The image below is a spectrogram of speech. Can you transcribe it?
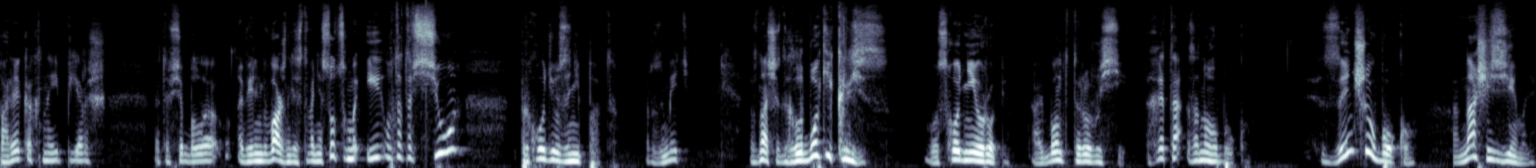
па рэках найперш это все было вельмі важно для ствання соцума і вот это все прыходзіў занепад разумееце значит глыбокі крызіс в усходняй Еўропе альбо тэры русі гэта з аднаго боку. З іншого боку наши землі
